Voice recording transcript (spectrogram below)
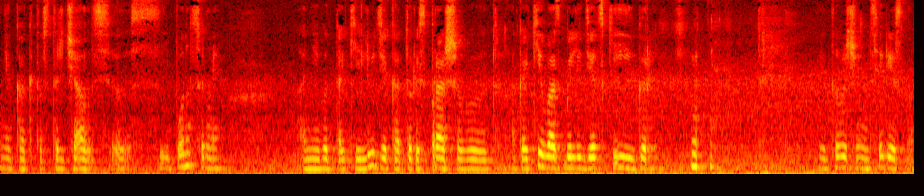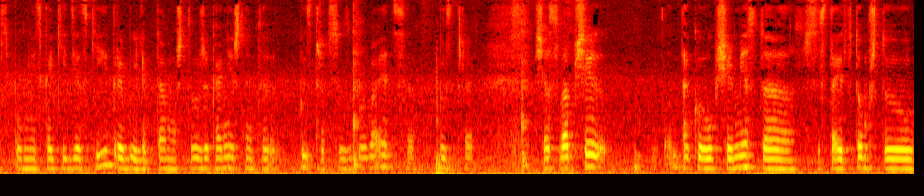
я как-то встречалась с японцами. Они вот такие люди, которые спрашивают, а какие у вас были детские игры? Это очень интересно вспомнить, какие детские игры были, потому что уже, конечно, это быстро все забывается, быстро. Сейчас вообще такое общее место состоит в том, что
